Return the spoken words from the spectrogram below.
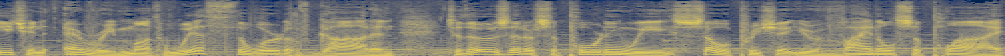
each and every month with the Word of God. And to those that are supporting, we so appreciate your vital supply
